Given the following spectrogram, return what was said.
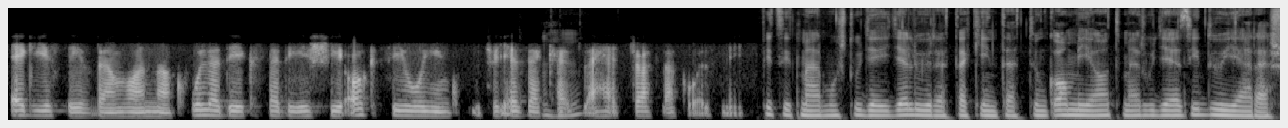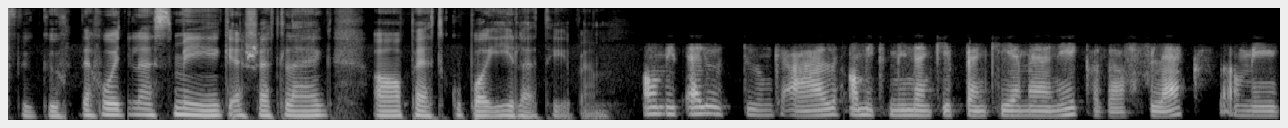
Egész évben vannak hulladékszedési akcióink, úgyhogy ezekhez uh-huh. lehet csatlakozni. Picit már most ugye így előre tekintettünk amiatt, mert ugye ez időjárás függő, de hogy lesz még esetleg a PET kupa életében? Amit előttünk áll, amit mindenképpen kiemelnék, az a Flex, ami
